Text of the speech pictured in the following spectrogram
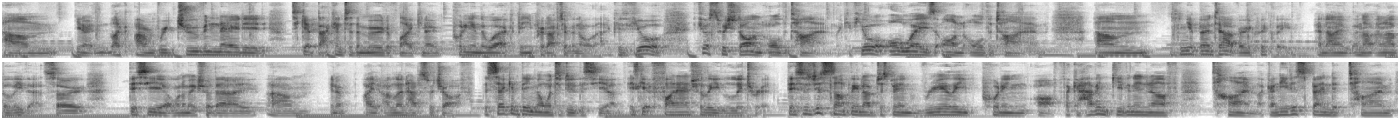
um, you know, like I'm rejuvenated to get back into the mood of like, you know, putting in the work, being productive and all that. Because if you're, if you're switched on all the time, like if you're always on all the time, um, you can get burnt out very quickly. And I, and I, and I believe that. So this year I want to make sure that I, um, you know, I, I, learn how to switch off. The second thing I want to do this year is get financially literate. This is just something that I've just been really putting off. Like I haven't given enough time. Like I need to spend time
